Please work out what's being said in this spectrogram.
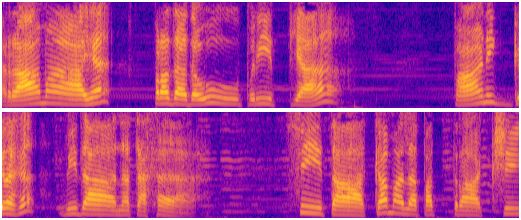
रामाय प्रददौ प्रीत्या पाणिग्रहविदानतः। सीता कमलपत्राक्षी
